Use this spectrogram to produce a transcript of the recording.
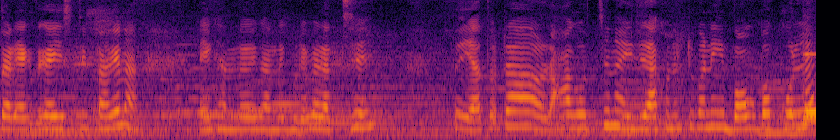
তো আর এক জায়গায় স্থির থাকে না। এইখান দিয়ে ওইখান দিয়ে ঘুরে বেড়াচ্ছে। তো এতটা রাগ হচ্ছে না এই যে এখন একটুখানি বক বক করলাম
